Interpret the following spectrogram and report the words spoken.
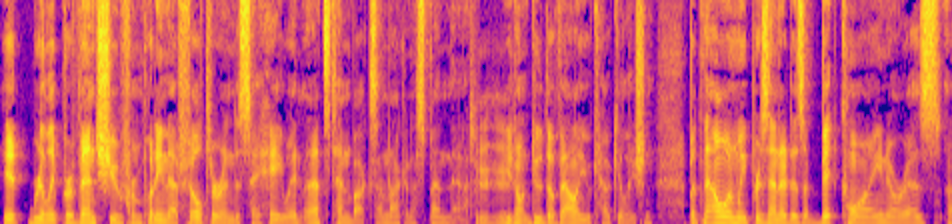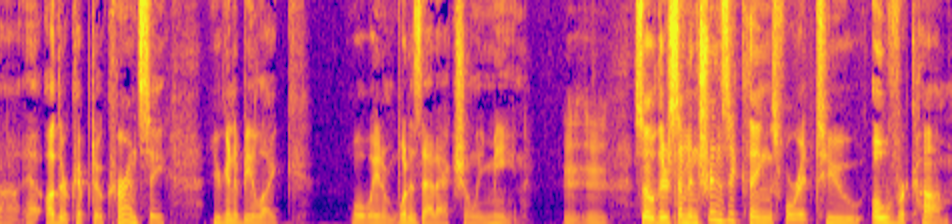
it really prevents you from putting that filter in to say, hey, wait, that's 10 bucks. I'm not going to spend that. You don't do the value calculation. But now when we present it as a Bitcoin or as uh, other cryptocurrency, you're going to be like, well, wait a minute, what does that actually mean? Mm-hmm. So there's some intrinsic things for it to overcome.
